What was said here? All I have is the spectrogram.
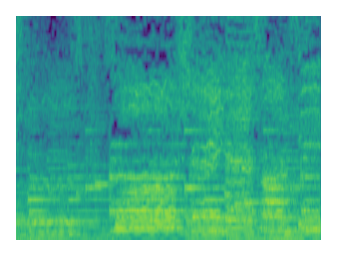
Christus. So schön es uns in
